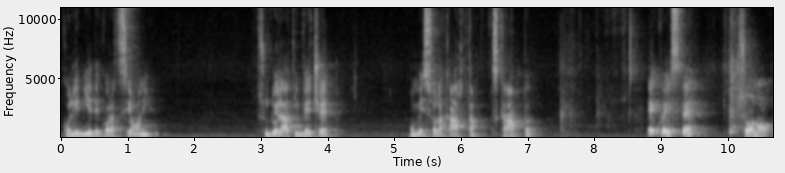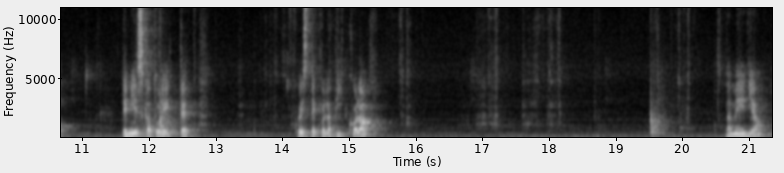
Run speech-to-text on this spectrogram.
con le mie decorazioni. Su due lati invece ho messo la carta scrap. E queste sono le mie scatolette. Questa è quella piccola. La media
